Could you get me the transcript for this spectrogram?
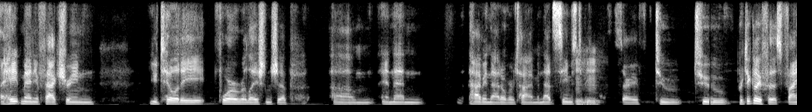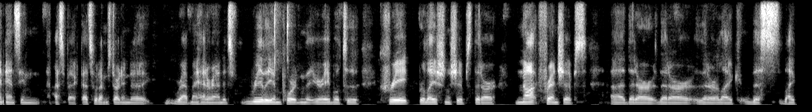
i hate manufacturing utility for a relationship um, and then having that over time. And that seems to mm-hmm. be necessary to to particularly for this financing aspect. That's what i'm starting to wrap my head around. It's really important that you're able to create relationships that are not friendships uh, that are that are that are like this like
